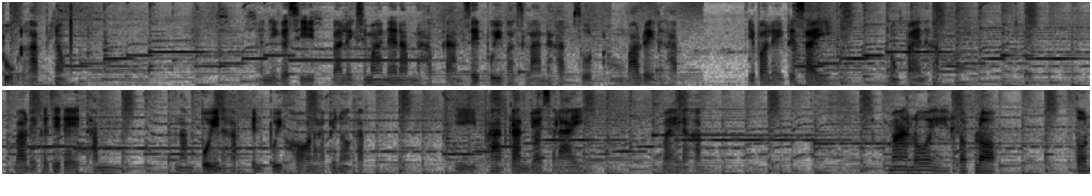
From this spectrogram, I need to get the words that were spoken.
ปลูกนะครับพี่น้อง อันนี้ก็สีบาวเล็กสิมาแนะนำนะครับ การใส่ปุ๋ยผักสลัดนะครับ สูตรของบาวเล็กนะครับ ที่บาวเล็กได้ใส่ลงไปนะครับบ้าเด็กก็จะได้ทำน้ำปุ๋ยนะครับ เป็นปุ๋ยคอนะครับพี่น้องครับ ที่ผ่านการย่อยสลายไว้นะครับ มาโรยรอบๆต้น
